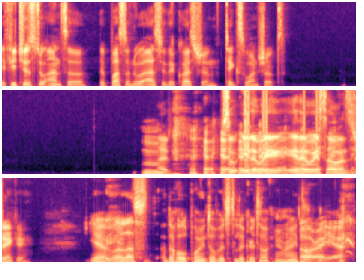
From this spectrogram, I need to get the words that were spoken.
If you choose to answer, the person who asked you the question takes one shot. Mm. Right? so either way, either way, someone's drinking. Yeah, well, that's the whole point of it's the liquor talking, right? All right, yeah.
